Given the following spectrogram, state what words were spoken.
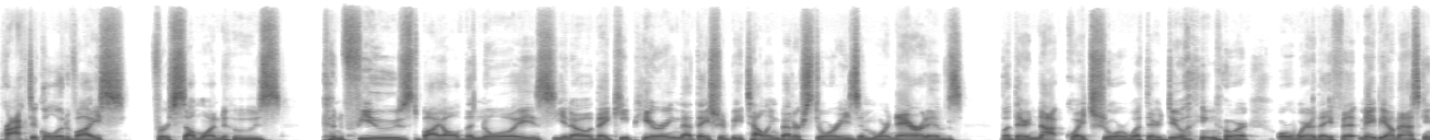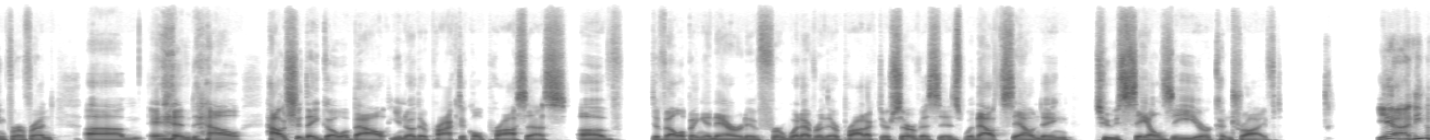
practical advice for someone who's confused by all the noise? You know, they keep hearing that they should be telling better stories and more narratives but they're not quite sure what they're doing or or where they fit. Maybe I'm asking for a friend. Um, and how how should they go about you know their practical process of developing a narrative for whatever their product or service is without sounding too salesy or contrived. Yeah, I think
